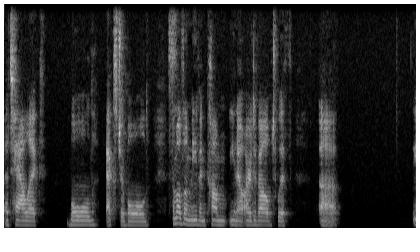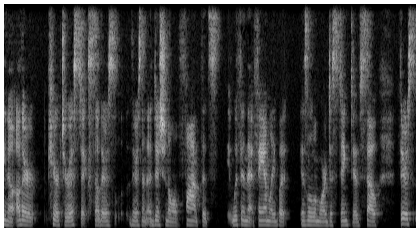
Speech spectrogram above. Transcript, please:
italic, bold, extra bold. Some of them even come, you know, are developed with, uh, you know, other characteristics. So there's there's an additional font that's within that family, but is a little more distinctive. So there's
